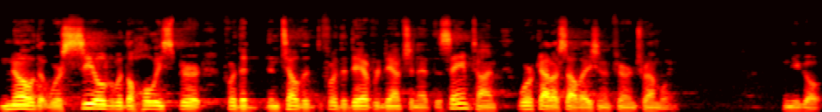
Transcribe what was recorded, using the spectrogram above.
know that we're sealed with the Holy Spirit for the, until the, for the day of redemption. At the same time, work out our salvation in fear and trembling. And you go,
